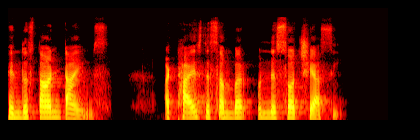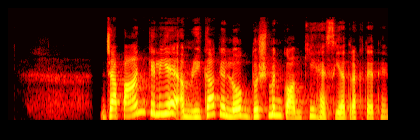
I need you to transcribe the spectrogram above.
ہندوستان ٹائمز، اٹھائیس دسمبر انیس سو چھیاسی۔ جاپان کے لیے امریکہ کے لوگ دشمن قوم کی حیثیت رکھتے تھے۔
